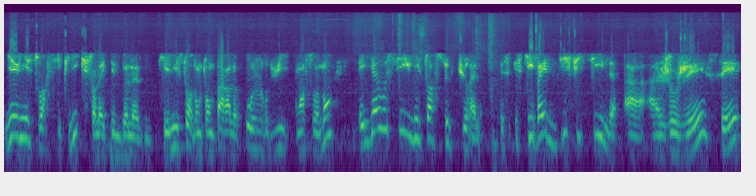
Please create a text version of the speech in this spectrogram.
Il y a une histoire cyclique sur laquelle de la- qui est l'histoire dont on parle aujourd'hui en ce moment, et il y a aussi une histoire structurelle. Ce qui va être difficile à jauger, c'est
